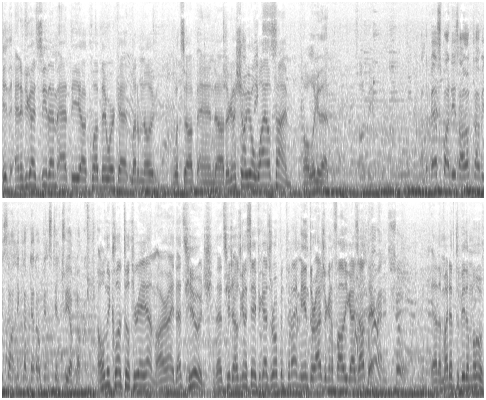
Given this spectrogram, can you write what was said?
It- And if you guys see them at the uh, club they work at, let them know what's up. And uh, they're going to show you a wild time. Oh, look at that. Best part is our club is the only club that opens till 3 o'clock. Only club till 3 a.m. All right, that's huge. That's huge. I was going to say, if you guys are open tonight, me and Daraj are going to follow you guys out there. Yeah, man, sure. Yeah, that might have to be the move.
